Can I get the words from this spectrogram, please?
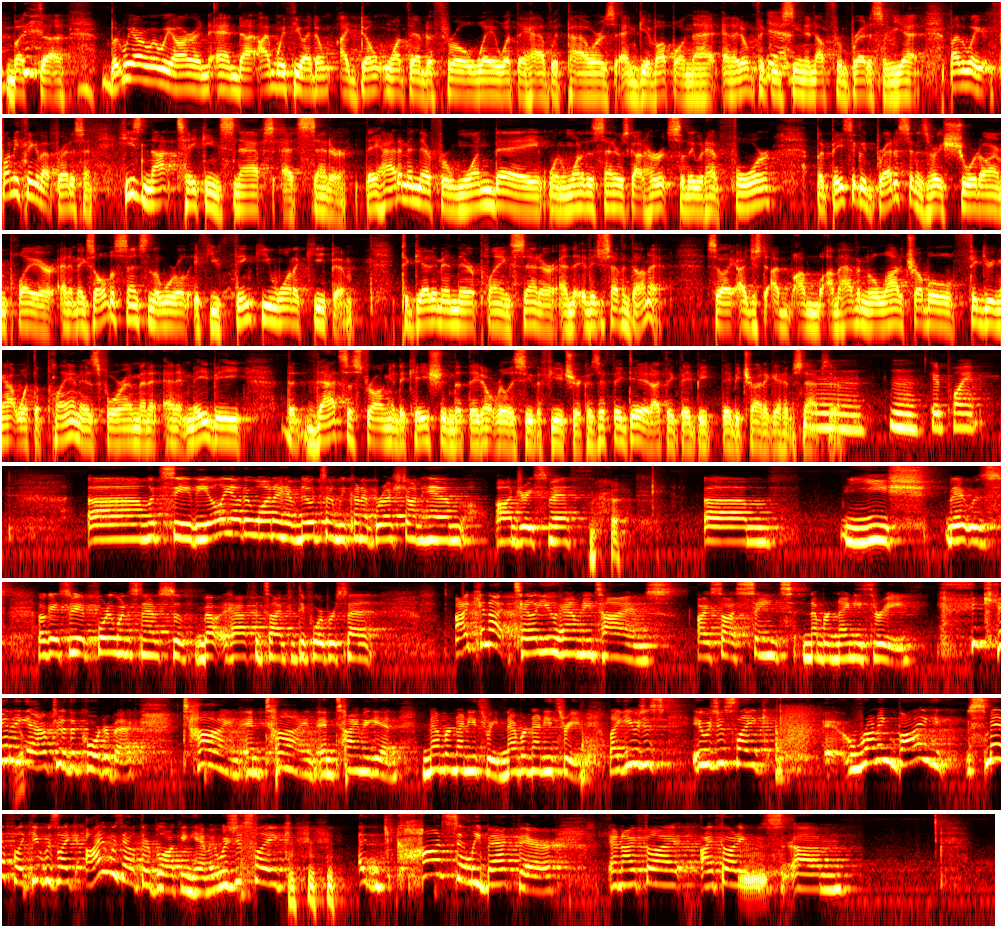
but uh, but we are where we are, and and uh, I'm with you. I don't I don't want them to throw away what they have with Powers and give up on that. And I don't think yeah. we've seen enough from Bredeson yet. By the way, funny thing thing about Bredeson, he's not taking snaps at center. They had him in there for one day when one of the centers got hurt, so they would have four. But basically, Bredeson is a very short arm player, and it makes all the sense in the world if you think you want to keep him to get him in there playing center, and they, just haven't done it. So I, I just I'm, I'm, I'm having a lot of trouble figuring out what the plan is for him, and it, and it may be that that's a strong indication that they don't really see the future. Because if they did, I think they'd be they'd be trying to get him snaps mm, there. Mm, good point. Um, let's see. The only other one I have notes on, we kind of brushed on him, Andre Smith. um, yeesh. It was okay. So he had 41 snaps of about half the time, 54%. I cannot tell you how many times I saw Saints number 93 getting yep. after the quarterback time and time and time again. Number 93, number 93. Like it was just, it was just like running by Smith. Like it was like I was out there blocking him. It was just like constantly back there. And I thought, I thought it was, um,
